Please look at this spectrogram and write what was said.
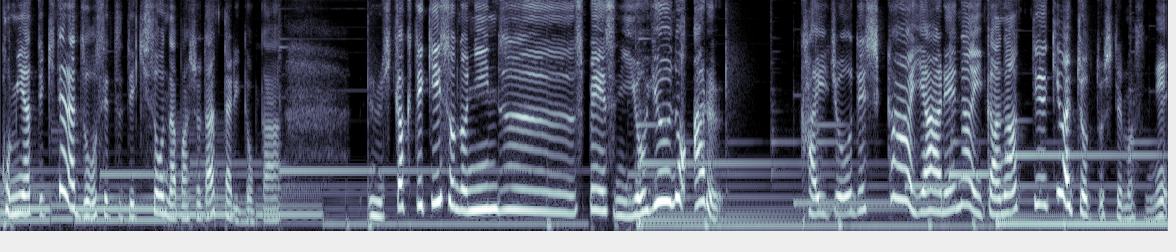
混み合ってきたら増設できそうな場所だったりとか、うん、比較的その人数スペースに余裕のある会場でしかやれないかなっていう気はちょっとしてますね。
